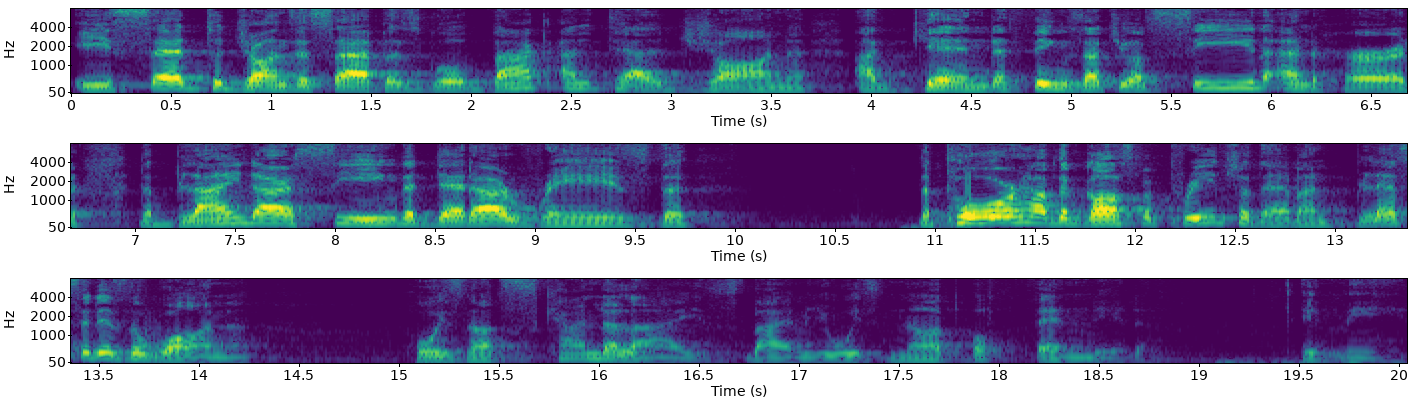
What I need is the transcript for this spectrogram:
he said to John's disciples, Go back and tell John again the things that you have seen and heard. The blind are seeing, the dead are raised. The poor have the gospel preached to them, and blessed is the one who is not scandalized by me, who is not offended in me.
